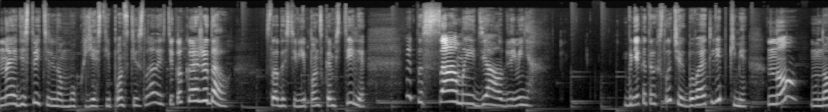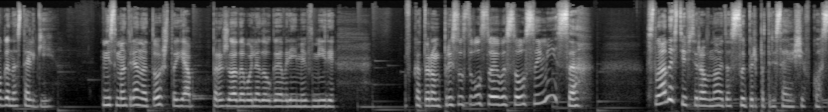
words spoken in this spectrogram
Но я действительно мог есть японские сладости, как и ожидал. Сладости в японском стиле – это самый идеал для меня в некоторых случаях бывают липкими, но много ностальгии. Несмотря на то, что я прожила довольно долгое время в мире, в котором присутствовал соевый соус и мисо, сладости все равно это супер потрясающий вкус.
